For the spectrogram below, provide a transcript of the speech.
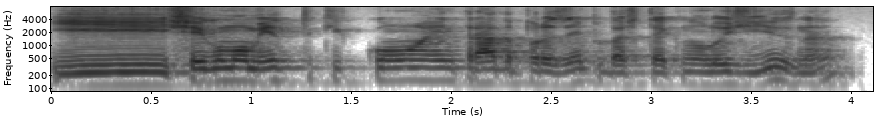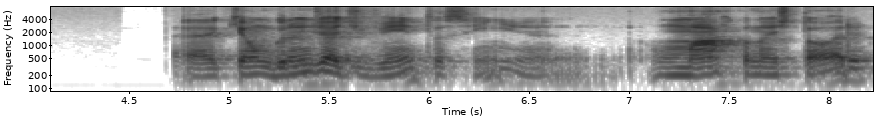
E chega um momento que com a entrada, por exemplo, das tecnologias, né, é, que é um grande advento, assim, é um marco na história,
